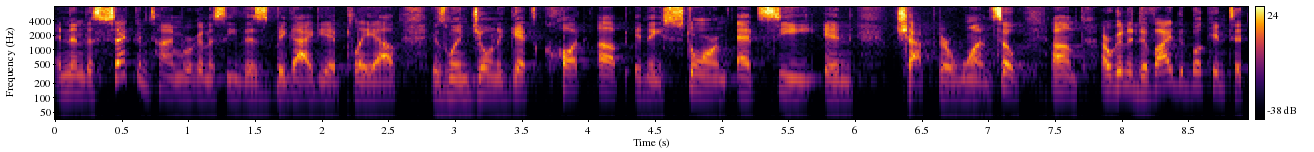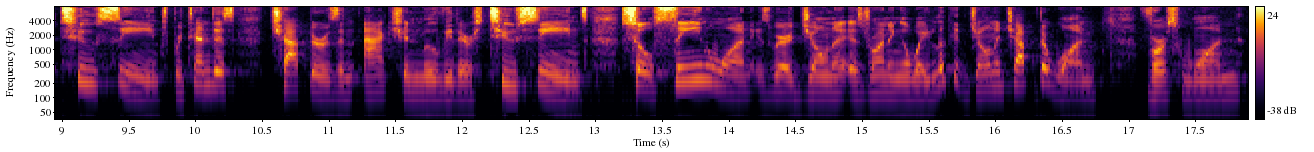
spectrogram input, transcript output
And then the second time we're going to see this big idea play out is when Jonah gets caught up in a storm at sea in chapter one. So um, we're going to divide the book into two scenes. Pretend this chapter is an action movie. There's two scenes. So scene one is where Jonah is running away. Look at Jonah chapter one, verse one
